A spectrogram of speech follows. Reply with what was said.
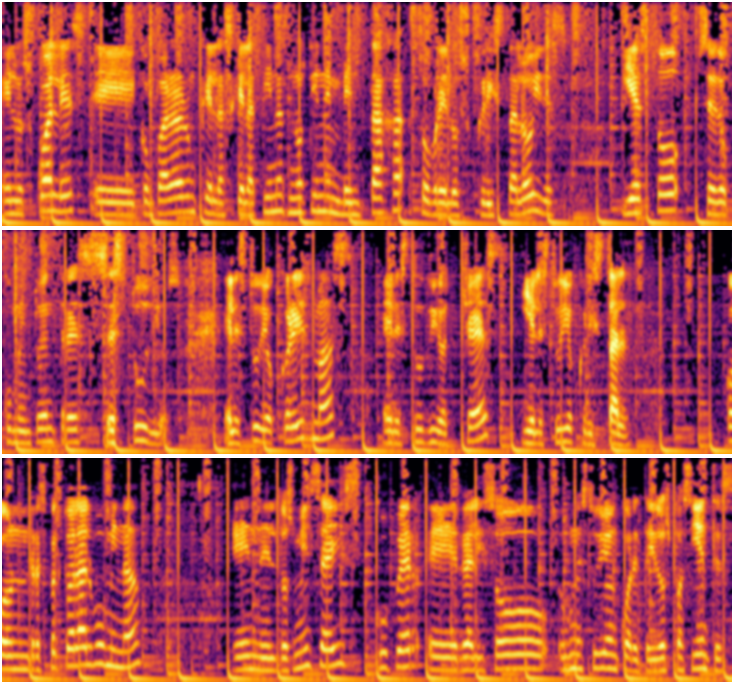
en los cuales eh, compararon que las gelatinas no tienen ventaja sobre los cristaloides y esto se documentó en tres estudios el estudio Christmas el estudio Chess y el estudio Cristal con respecto a la albúmina en el 2006, Cooper eh, realizó un estudio en 42 pacientes.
